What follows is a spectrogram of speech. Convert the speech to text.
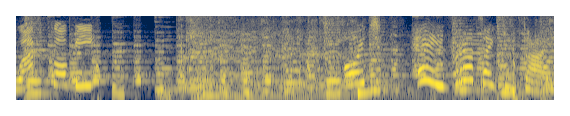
Łap, Kobi! Hej, wracaj tutaj!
